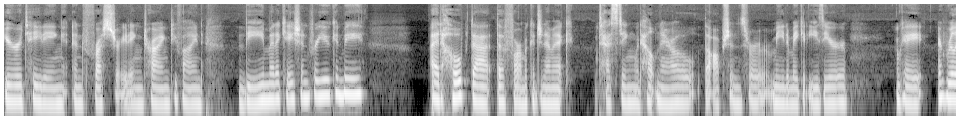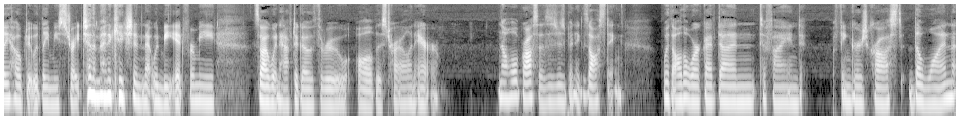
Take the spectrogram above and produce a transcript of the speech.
irritating, and frustrating trying to find the medication for you can be. I'd hoped that the pharmacogenomic testing would help narrow the options for me to make it easier. Okay, I really hoped it would lead me straight to the medication that would be it for me so I wouldn't have to go through all of this trial and error. The whole process has just been exhausting. With all the work I've done to find, fingers crossed, the one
